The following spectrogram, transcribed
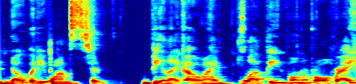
nobody mm. wants to be like, oh, I love being vulnerable, right?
